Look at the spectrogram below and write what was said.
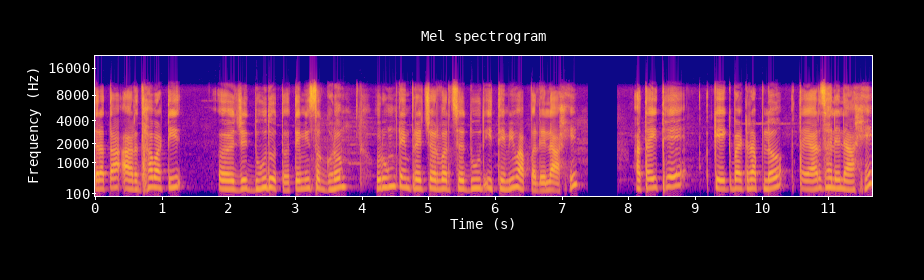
तर आता अर्धा वाटी जे दूध होतं ते मी सगळं रूम टेम्परेचरवरचं दूध इथे मी वापरलेलं आहे. आता इथे केक बॅटर आपलं तयार झालेलं आहे.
